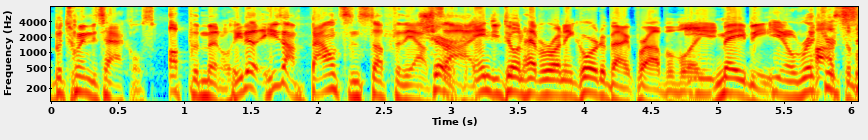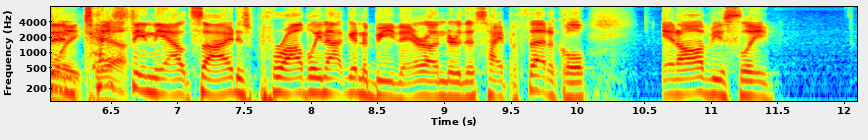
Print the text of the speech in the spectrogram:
between the tackles, up the middle. He does, He's not bouncing stuff to the outside. Sure, and you don't have a running quarterback, probably. He- Maybe. You know, Richardson Possibly, yeah. testing the outside is probably not going to be there under this hypothetical. And obviously,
